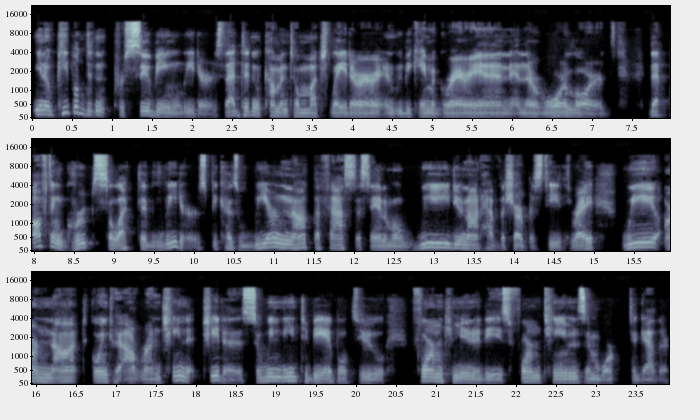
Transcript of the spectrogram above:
you know, people didn't pursue being leaders. That didn't come until much later and we became agrarian and they're warlords that often groups selected leaders because we are not the fastest animal. We do not have the sharpest teeth, right? We are not going to outrun cheetahs. So we need to be able to form communities, form teams, and work together.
